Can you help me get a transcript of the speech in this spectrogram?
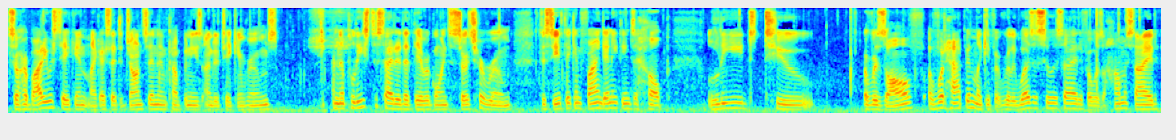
So her body was taken, like I said, to Johnson and Company's undertaking rooms. And the police decided that they were going to search her room to see if they can find anything to help lead to a resolve of what happened, like if it really was a suicide, if it was a homicide.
